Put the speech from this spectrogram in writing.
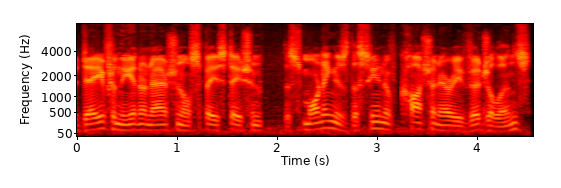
Good day from the International Space Station. This morning is the scene of cautionary vigilance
